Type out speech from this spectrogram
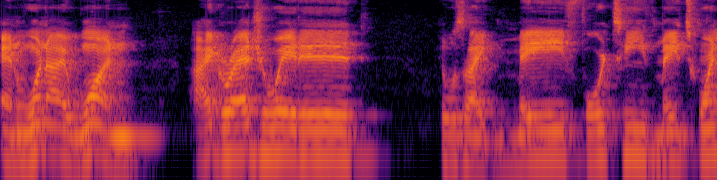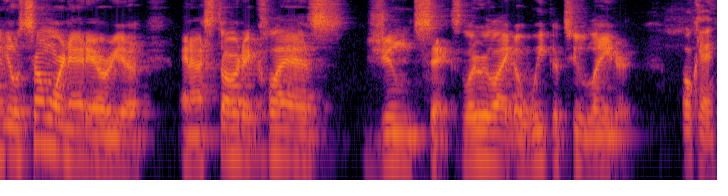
And when I won, I graduated. It was like May 14th, May 20th, it was somewhere in that area. And I started class June 6th, literally like a week or two later. Okay.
